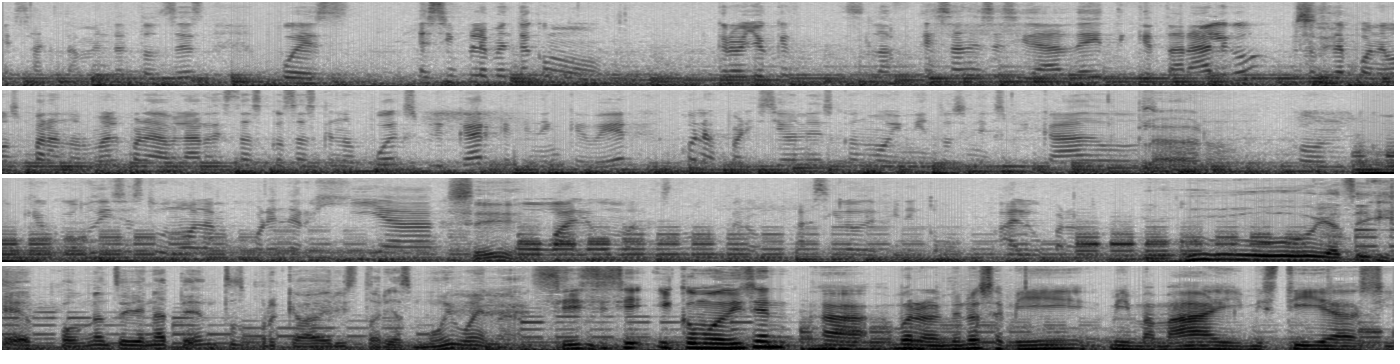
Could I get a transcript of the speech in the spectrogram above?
Exactamente, entonces pues es simplemente como, creo yo que es la- esa necesidad de etiquetar algo, entonces Sí. le ponemos paranormal para hablar de estas cosas que no puedo explicar, que tienen que ver con apariciones, con movimientos inexplicados, Claro. con, como, que, como dices tú, Sí. o algo más, así lo definen como algo paranormal. Uy, así que pónganse bien atentos porque va a haber historias muy buenas. Sí, sí, sí. Y como dicen, ah, bueno, al menos a mí, mi mamá y mis tías y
